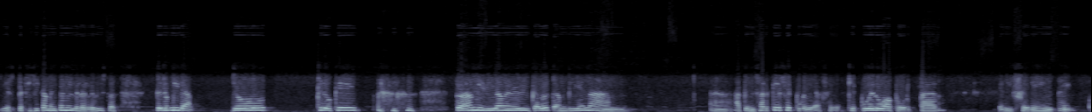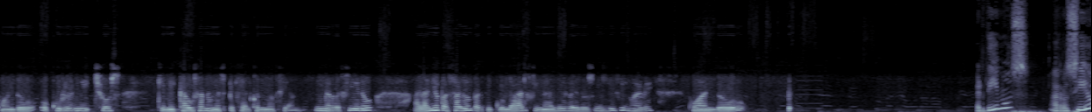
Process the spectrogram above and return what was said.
y específicamente en el de las revistas. Pero mira, yo creo que toda mi vida me he dedicado también a, a, a pensar qué se puede hacer, qué puedo aportar diferente cuando ocurren hechos que me causan una especial conmoción. Y me refiero al año pasado en particular, finales de 2019, cuando... ¿Perdimos a Rocío?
